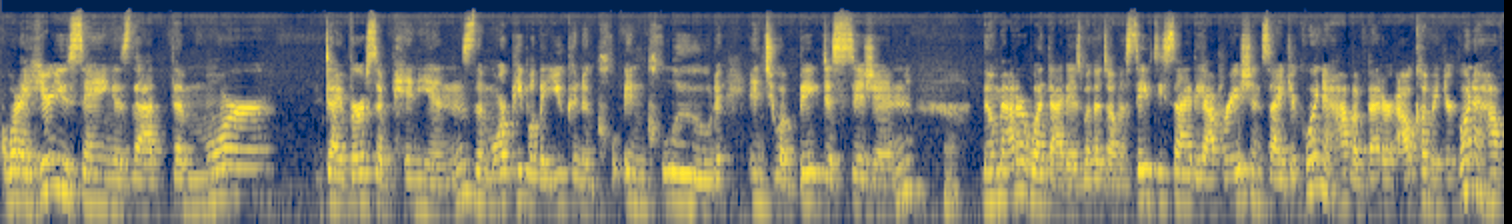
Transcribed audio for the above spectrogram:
What I hear you saying is that the more diverse opinions, the more people that you can inc- include into a big decision, no matter what that is, whether it's on the safety side, the operation side, you're going to have a better outcome and you're going to have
